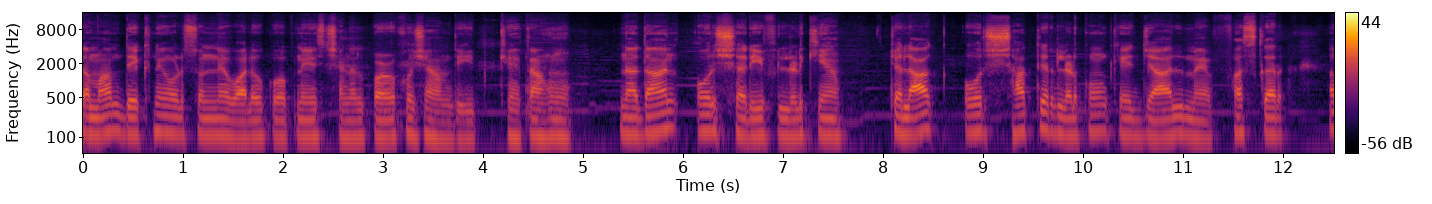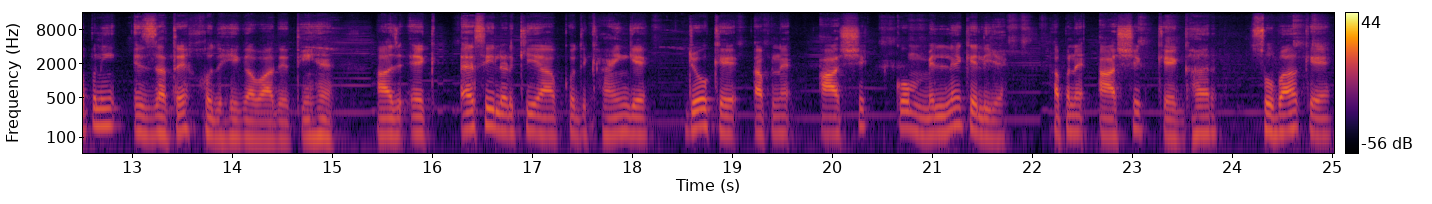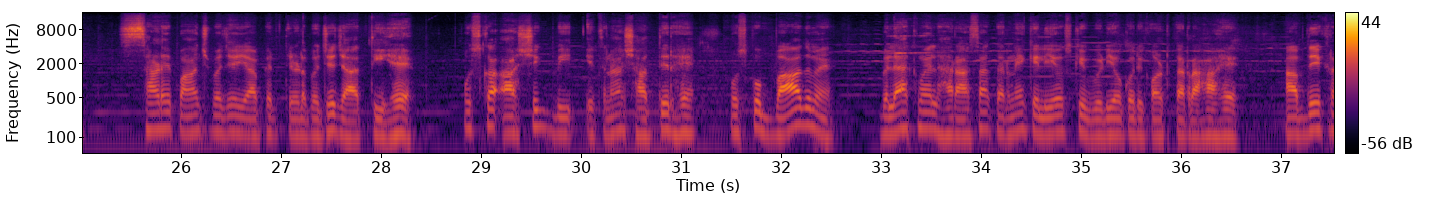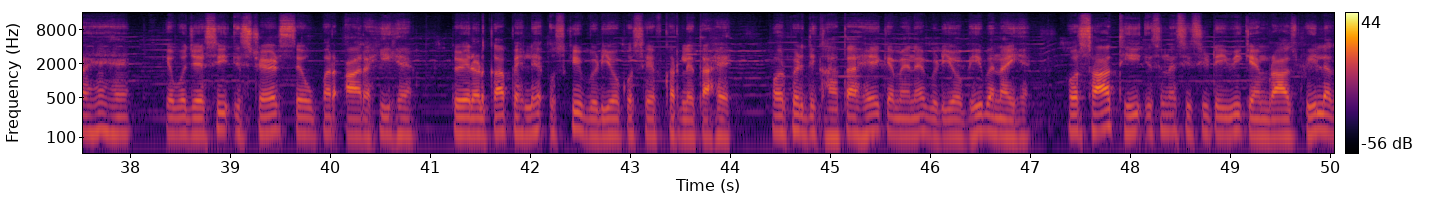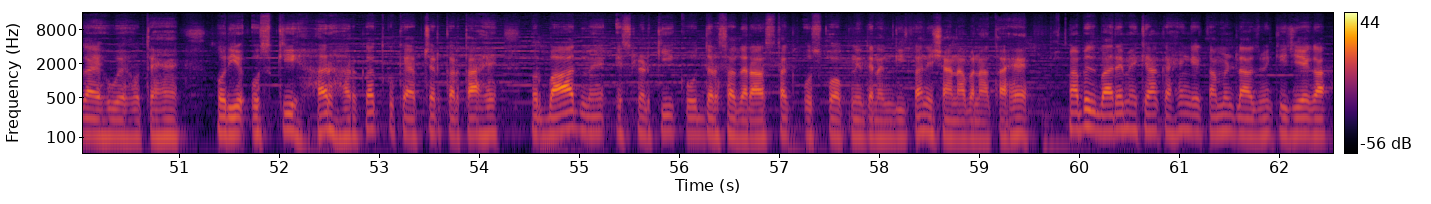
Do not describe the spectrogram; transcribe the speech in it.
तमाम देखने और सुनने वालों को अपने इस चैनल पर खुश आमदीद कहता हूँ। नादान और शरीफ लड़कियाँ, चलाक और शातिर लड़कों के जाल में फंसकर अपनी इज़्ज़तें खुद ही गवा देती हैं। आज एक ऐसी लड़की आपको दिखाएँगे जो कि अपने आशिक को मिलने के लिए अपने आशिक के घर सुबह के साढ़े पाँच बजे या फिर डेढ़ बजे जाती है। उसका आशिक भी इतना शातिर है, उसको बाद में ब्लैकमेल, हरासा करने के लिए उसकी वीडियो को रिकॉर्ड कर रहा है। आप देख रहे हैं कि वो जैसी स्टेट से ऊपर आ रही है तो ये लड़का पहले उसकी वीडियो को सेव कर लेता है और फिर दिखाता है कि मैंने वीडियो भी बनाई है। और साथ ही इसने सीसीटीवी कैमरास भी लगाए हुए होते हैं और ये उसकी हर हरकत को कैप्चर करता है और बाद में इस लड़की को दरसा दराज तक उसको अपनी दरंगी का निशाना बनाता है। आप इस बारे में क्या कहेंगे? कमेंट लाजमी कीजिएगा।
